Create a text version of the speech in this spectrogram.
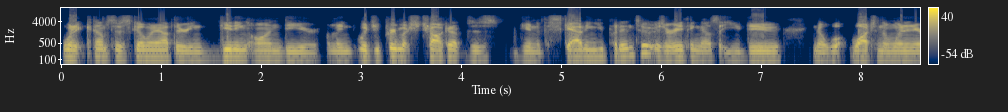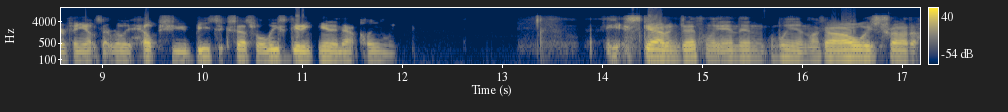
When it comes to just going out there and getting on deer, I mean, would you pretty much chalk it up to just you know the scouting you put into it? Is there anything else that you do, you know, w- watching the wind and everything else that really helps you be successful, at least getting in and out cleanly? Yeah, scouting definitely, and then wind. Like I always try to,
